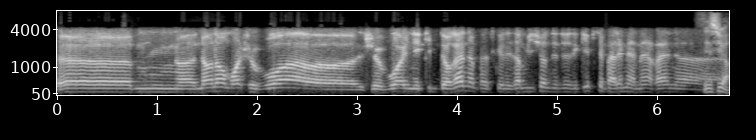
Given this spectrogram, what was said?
Non, non, moi je vois, je vois une équipe de Rennes parce que les ambitions des deux équipes c'est pas les mêmes. Hein. Rennes, c'est sûr.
